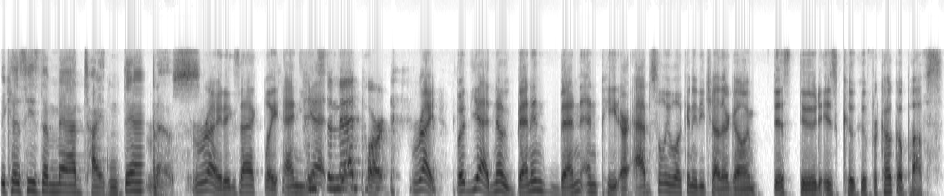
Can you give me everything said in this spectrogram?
because he's the mad Titan Thanos. Right, exactly, and hence yet the mad yeah, part. right, but yeah, no, Ben and Ben and Pete are absolutely looking at each other, going, "This dude is cuckoo for cocoa puffs."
